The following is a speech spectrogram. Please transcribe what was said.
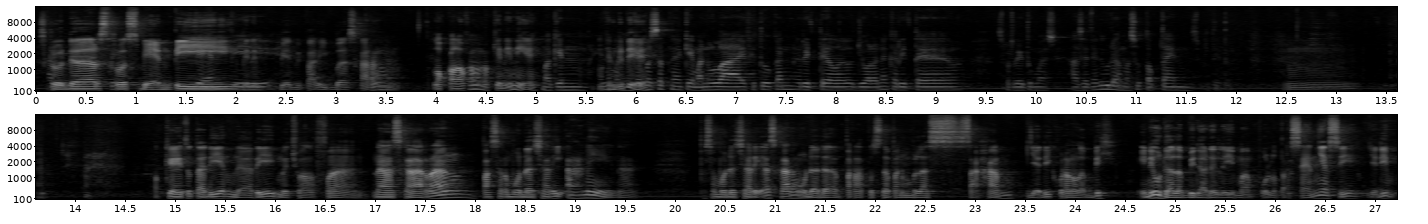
Scruders, terus BNP, BNP. BNP, BNP Paribas. Sekarang lokal-lokal makin ini ya. makin ini Makin makin gede ya? pesatnya kayak Manulife itu kan retail jualannya ke retail seperti itu mas. Asetnya itu udah masuk top 10 seperti itu. Oke, itu tadi yang dari mutual fund. Nah, sekarang pasar modal syariah nih. Nah, pasar modal syariah sekarang udah ada 418 saham, jadi kurang lebih ini udah lebih dari 50 persennya sih. Jadi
